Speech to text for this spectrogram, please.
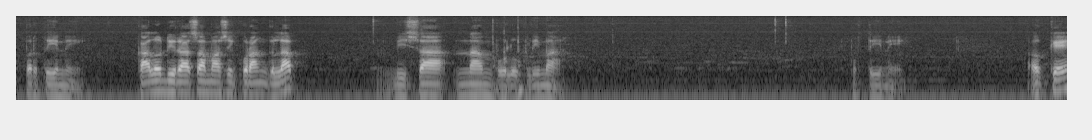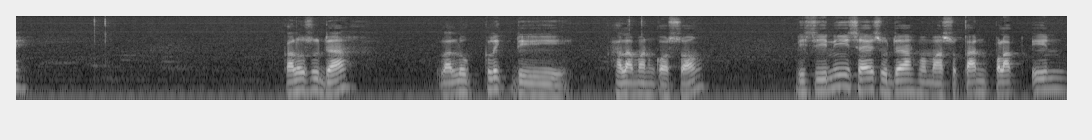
seperti ini. Kalau dirasa masih kurang gelap bisa 65 seperti ini. Oke. Kalau sudah lalu klik di halaman kosong di sini saya sudah memasukkan plugin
